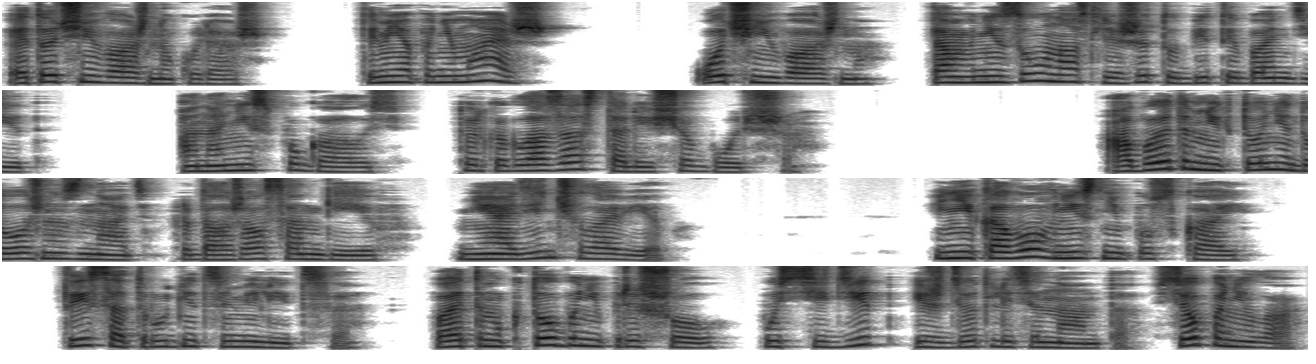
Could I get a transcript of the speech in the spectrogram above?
Это очень важно, Куляш. Ты меня понимаешь? Очень важно. Там внизу у нас лежит убитый бандит. Она не испугалась, только глаза стали еще больше. «Об этом никто не должен знать», – продолжал Сангеев. «Ни один человек. И никого вниз не пускай. Ты сотрудница милиции. Поэтому кто бы ни пришел, пусть сидит и ждет лейтенанта. Все поняла?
